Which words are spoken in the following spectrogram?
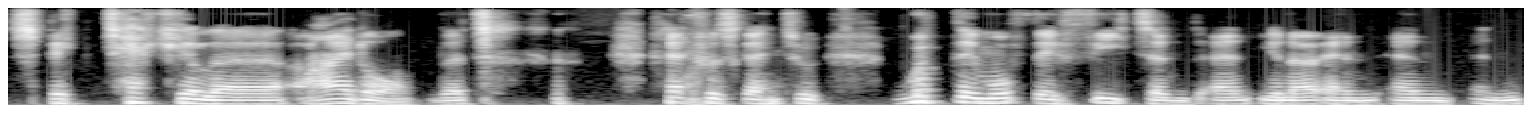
spectacular idol that that was going to whip them off their feet and, and you know and, and, and,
